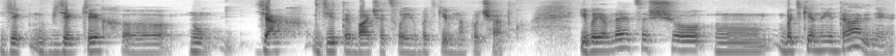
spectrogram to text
в яких е, ну, як діти бачать своїх батьків на початку. І виявляється, що батьки не ідеальні,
